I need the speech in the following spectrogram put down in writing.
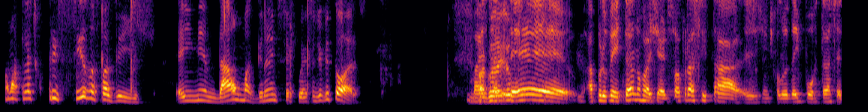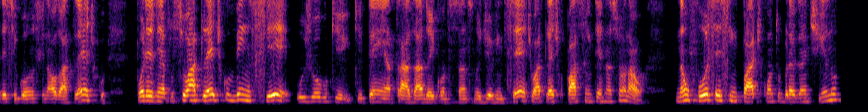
Então, o Atlético precisa fazer isso, é emendar uma grande sequência de vitórias. Mas Agora, até eu... aproveitando, Rogério, só para citar, a gente falou da importância desse gol no final do Atlético. Por exemplo, se o Atlético vencer o jogo que, que tem atrasado aí contra o Santos no dia 27, o Atlético passa o Internacional. Não fosse esse empate contra o Bragantino,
